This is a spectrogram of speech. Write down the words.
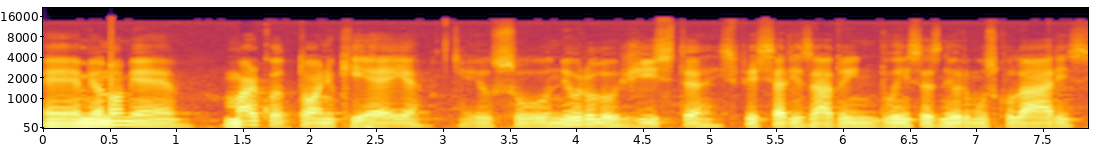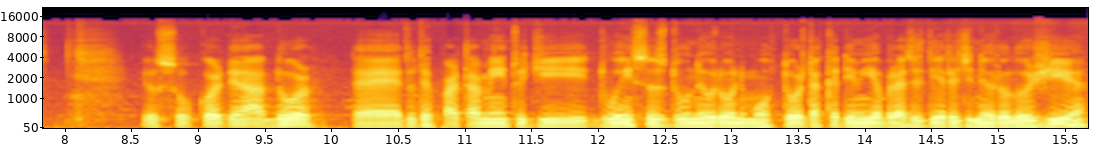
É, meu nome é Marco Antônio Quieia, eu sou neurologista especializado em doenças neuromusculares. Eu sou coordenador é, do Departamento de Doenças do Neurônio Motor da Academia Brasileira de Neurologia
